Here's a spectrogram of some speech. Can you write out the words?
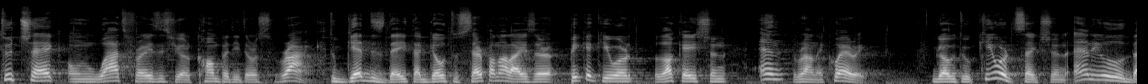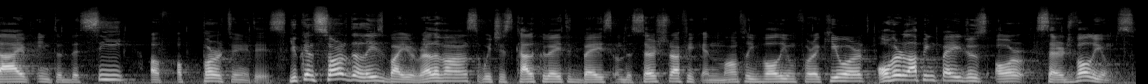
to check on what phrases your competitors rank. To get this data, go to SERP analyzer, pick a keyword, location, and run a query. Go to keyword section and you will dive into the sea of opportunities. You can sort the list by relevance, which is calculated based on the search traffic and monthly volume for a keyword, overlapping pages or search volumes.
